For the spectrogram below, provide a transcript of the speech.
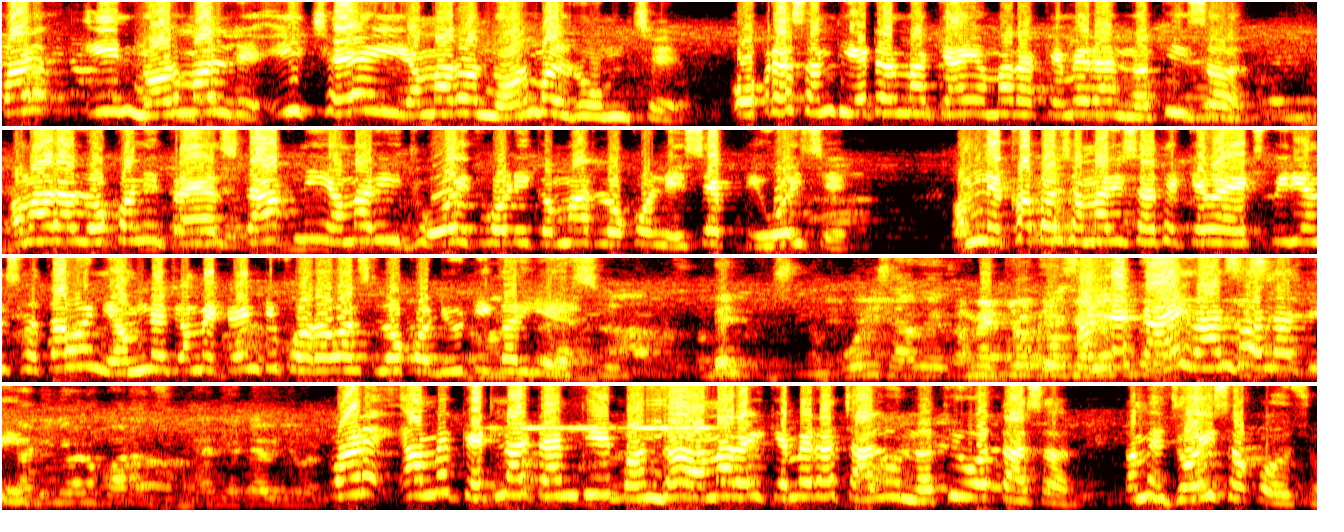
પણ ઈ નોર્મલ ઈ છે ઈ અમારો નોર્મલ રૂમ છે. ઓપરેશન થિયેટરમાં ક્યાંય અમારા કેમેરા નથી સર અમારા લોકોની સ્ટાફની અમારી જ હોય થોડીક અમારા લોકોની સેફટી હોય છે. અમને ખબર છે અમારી સાથે કેવા એક્સપિરિયન્સ થતા હોય ને અમને જ અમે ટ્વેન્ટી ફોર અવર્સ લોકો ડ્યુટી કરીએ છીએ. અમને કાંઈ વાંધો નથી. પણ અમે કેટલા ટાઈમથી બંધ અમારા કેમેરા ચાલુ નથી હોતા સર તમે જોઈ શકો છો?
